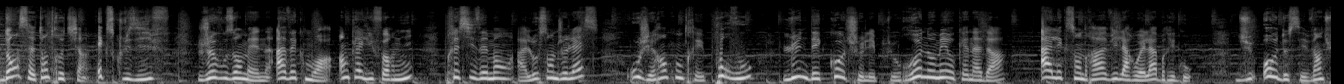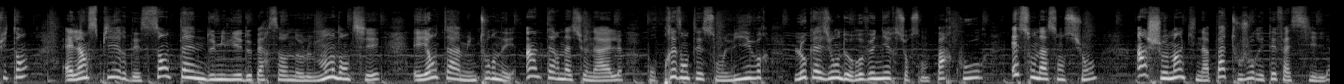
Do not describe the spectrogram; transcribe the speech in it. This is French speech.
Dans cet entretien exclusif, je vous emmène avec moi en Californie, précisément à Los Angeles, où j'ai rencontré pour vous l'une des coachs les plus renommées au Canada, Alexandra Villaruela Brego. Du haut de ses 28 ans, elle inspire des centaines de milliers de personnes dans le monde entier et entame une tournée internationale pour présenter son livre, l'occasion de revenir sur son parcours et son ascension, un chemin qui n'a pas toujours été facile.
